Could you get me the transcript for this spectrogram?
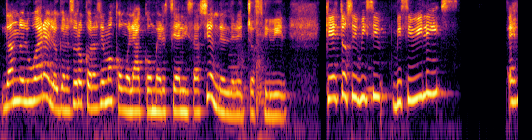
dando lugar a lo que nosotros conocemos como la comercialización del derecho civil. Que esto se visibiliza, es,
